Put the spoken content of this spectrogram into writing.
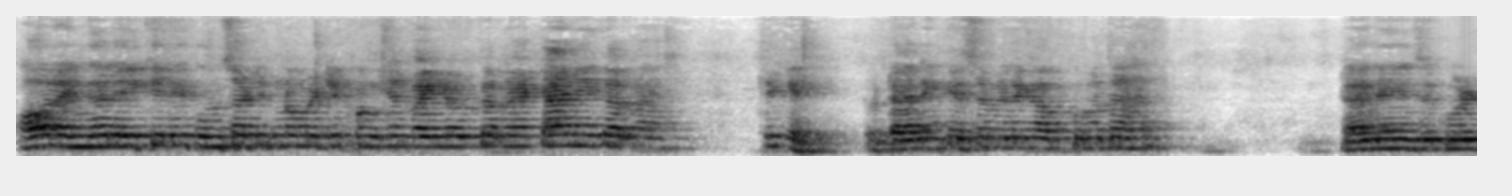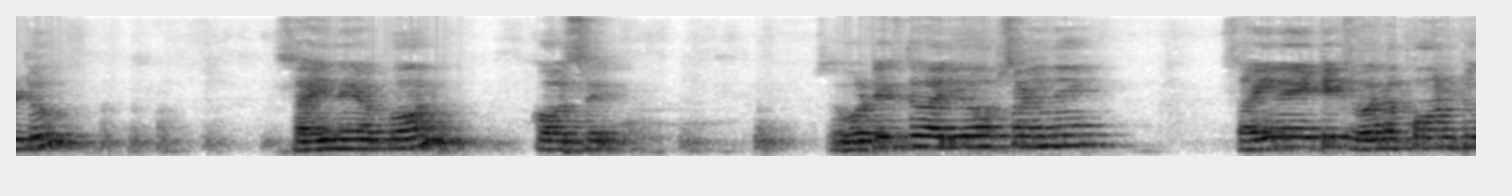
और एंगल ए के लिए कौन सा टिक्नोमेट्रिक फ़ंक्शन फाइंड आउट करना है? टैन ए करना है। ठीक है? तो टैन ए कैसे मिलेगा आपको पता है? Tan A is equal to sine A upon cos A so what is the value of sine A sine A it is one upon two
